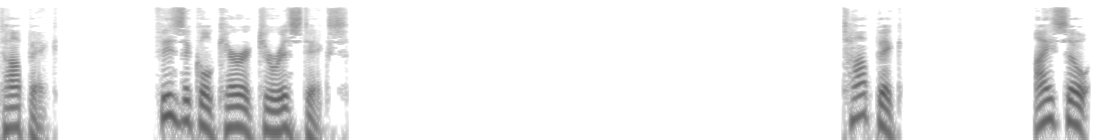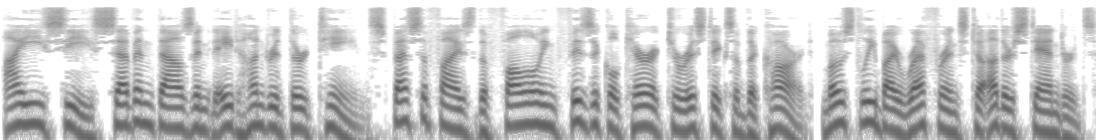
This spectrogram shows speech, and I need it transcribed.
Topic. Physical characteristics Topic. ISO IEC 7813 specifies the following physical characteristics of the card, mostly by reference to other standards.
